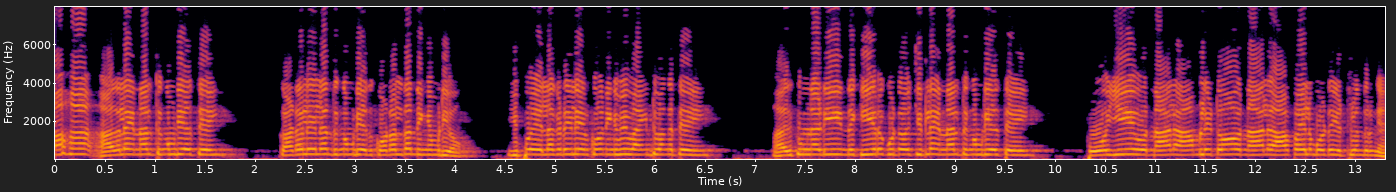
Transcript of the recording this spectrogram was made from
ஆஹா அதெல்லாம் என்னால் திங்க முடியாது தேய் கடலையெல்லாம் திங்க முடியாது குடல் தான் திங்க முடியும். இப்போ எல்லா கடையிலும் இருக்கும் நீங்க போய் வாங்கிட்டு வாங்க தேய் அதுக்கு முன்னாடி இந்த கீரை கூட்ட வச்சுட்டுலாம் என்னால் தூங்க முடியாது தேய். போய் ஒரு நாலு ஆம்லேட்டும் ஒரு நாலு ஆஃப் ஆயிலும் போட்டு எடுத்து வந்துருங்க.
